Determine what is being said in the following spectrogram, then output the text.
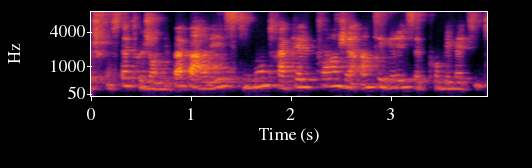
je constate que j'en ai pas parlé, ce qui montre à quel point j'ai intégré cette problématique.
